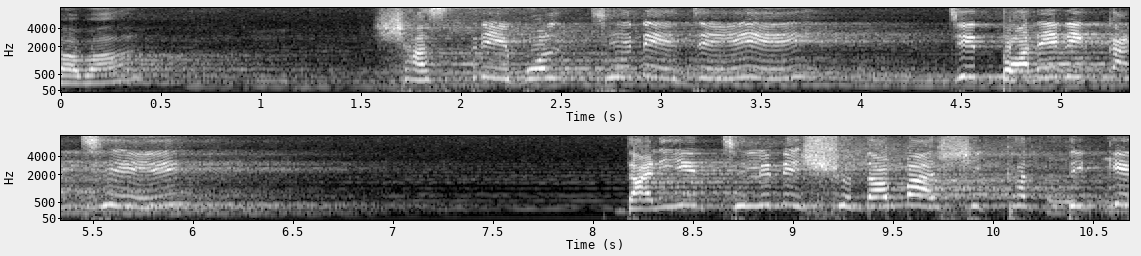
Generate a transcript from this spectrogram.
বাবা, শাস্ত্রে বলছেন যে যে দ্বারের কাছে দাঁড়িয়েছিলেন সুদামা শিক্ষার্থীকে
